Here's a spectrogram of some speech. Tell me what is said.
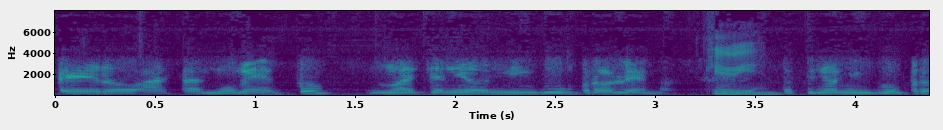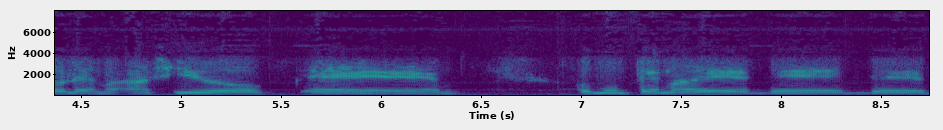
pero hasta el momento no he tenido ningún problema. Qué bien. No he tenido ningún problema. Ha sido eh, como un tema de, de- de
